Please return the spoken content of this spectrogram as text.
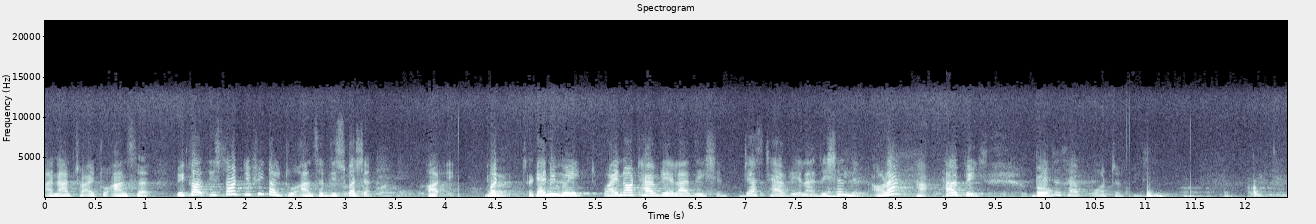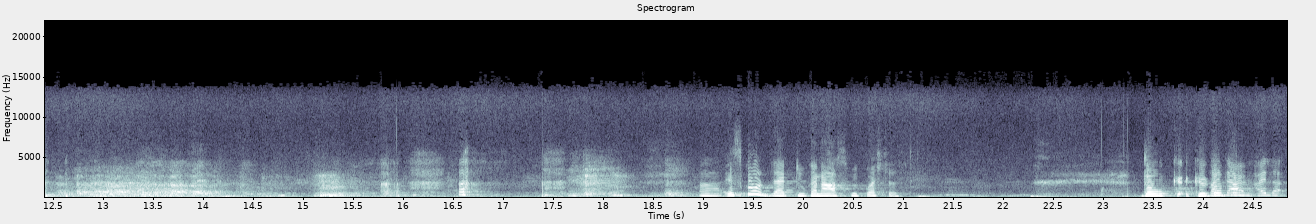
and I'll try to answer. Because it's not difficult to answer this question. Uh, but take can you wait? Why not have realization? Just have realization there. All right? Ha, have patience. Bon. Let us have water, please. Uh, it's good that you can ask me questions. Donc, que quand I, I, li-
